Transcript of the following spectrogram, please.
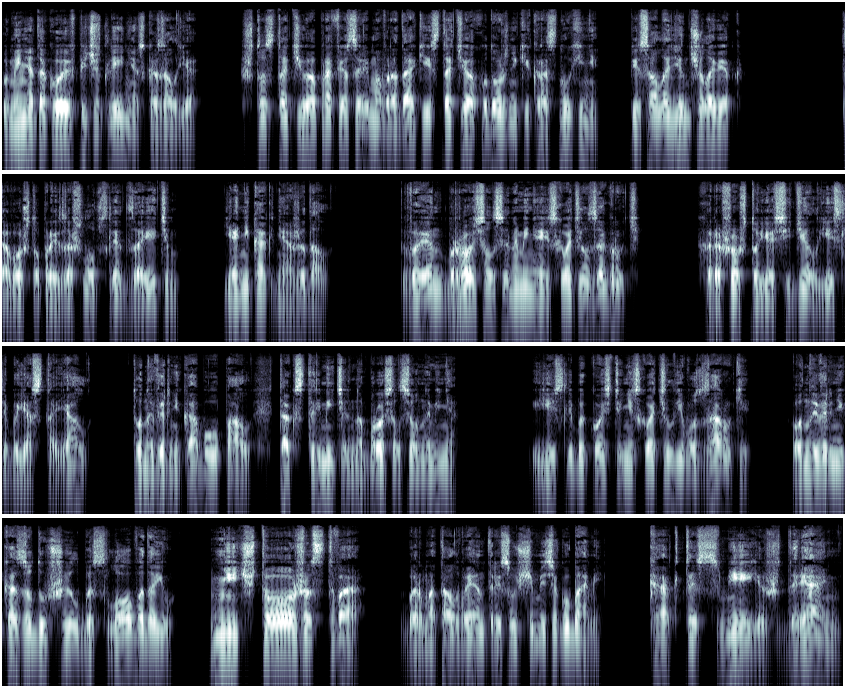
«У меня такое впечатление», — сказал я, что статью о профессоре Мавродаке и статью о художнике Краснухине писал один человек. Того, что произошло вслед за этим, я никак не ожидал. ВН бросился на меня и схватил за грудь. Хорошо, что я сидел, если бы я стоял, то наверняка бы упал, так стремительно бросился он на меня. И если бы Костя не схватил его за руки, он наверняка задушил бы, слово даю. «Ничтожество!» — бормотал ВН трясущимися губами. «Как ты смеешь, дрянь!»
